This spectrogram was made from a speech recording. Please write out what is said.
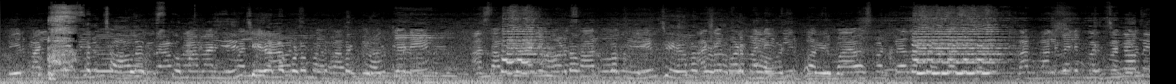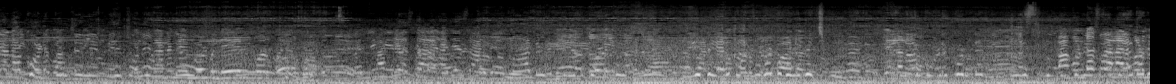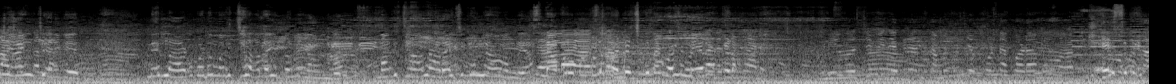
ఇది మళ్ళీ చాలా రిస్క్ ఏం చేయాలో కూడా ఏం చేయాలో మీరు లేకపోవడం మాకు చాలా ఇబ్బందిగా ఉంది. మాకు చాలా అరాచకంగా ఉంది. అసలు వాళ్ళు లేరు ఇక్కడ. మేము వచ్చి మీ దగ్గర ఈ సమస్య చెప్పుకుంటా కూడా మేము మాట్లాడుకోవడం.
